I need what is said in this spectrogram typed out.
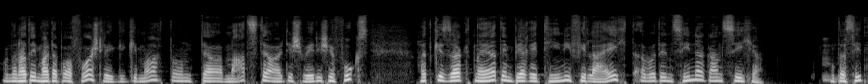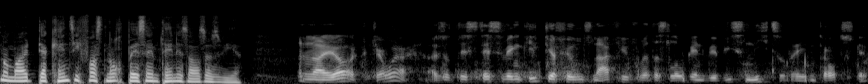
Und dann hat er ihm halt ein paar Vorschläge gemacht und der Mats, der alte schwedische Fuchs, hat gesagt, naja, den Berettini vielleicht, aber den Sinner ganz sicher. Mhm. Und da sieht man mal, der kennt sich fast noch besser im Tennis aus als wir. Naja, klar. Also das, deswegen gilt ja für uns nach wie vor der Slogan, wir wissen nichts und reden trotzdem.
